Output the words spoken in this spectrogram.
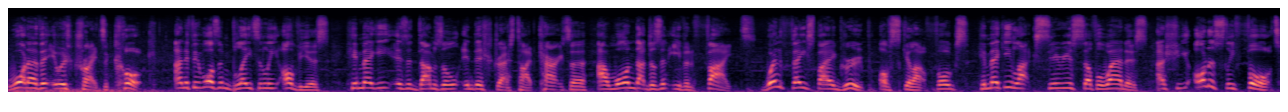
whatever it was trying to cook. And if it wasn't blatantly obvious, Himegi is a damsel in distress type character and one that doesn't even fight. When faced by a group of skill out thugs, Himegi lacks serious self-awareness as she honestly thought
